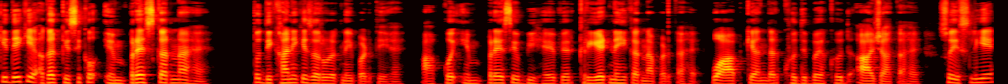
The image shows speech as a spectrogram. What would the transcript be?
कि देखिए, अगर किसी को इम्प्रेस करना है तो दिखाने की ज़रूरत नहीं पड़ती है। आपको इम्प्रेसिव बिहेवियर क्रिएट नहीं करना पड़ता है। वो आपके अंदर खुद ब खुद आ जाता है। सो इसलिए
